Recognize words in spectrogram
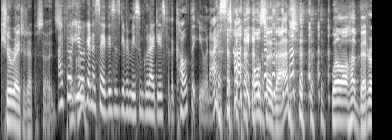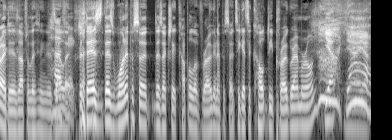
curated episodes. I thought oh, you were going to say this has given me some good ideas for the cult that you and I started. also that. well, I'll have better ideas after listening to Zealot. But there's there's one episode. There's actually a couple of Rogan episodes. He gets a cult deprogrammer on, Yeah, yeah, yeah.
